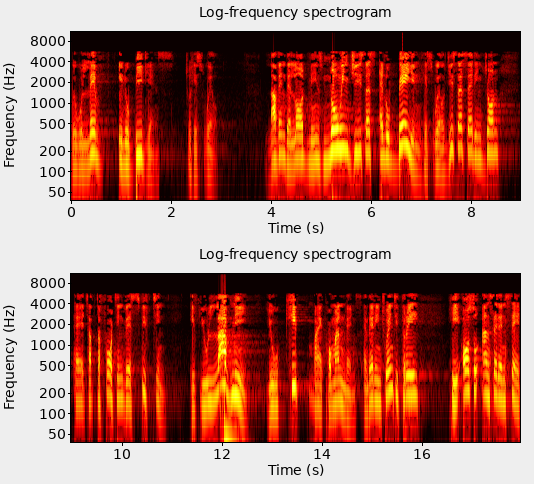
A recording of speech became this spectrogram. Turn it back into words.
We will live in obedience to His will. Loving the Lord means knowing Jesus and obeying His will. Jesus said in John uh, chapter 14 verse 15, if you love me, you will keep my commandments. And then in 23, he also answered and said,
